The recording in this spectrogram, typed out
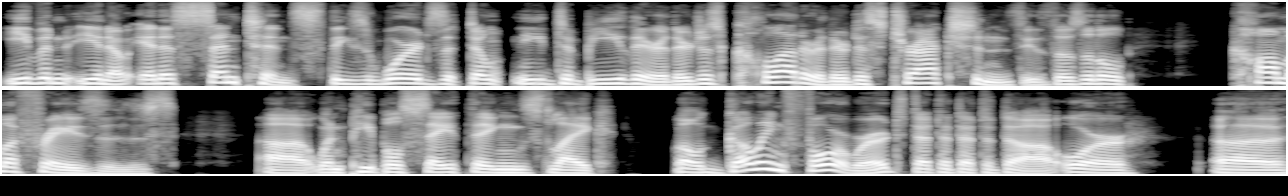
Even, you know, in a sentence, these words that don't need to be there, they're just clutter, they're distractions, these, those little comma phrases. Uh, when people say things like, well, going forward, da da da da da, or uh,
